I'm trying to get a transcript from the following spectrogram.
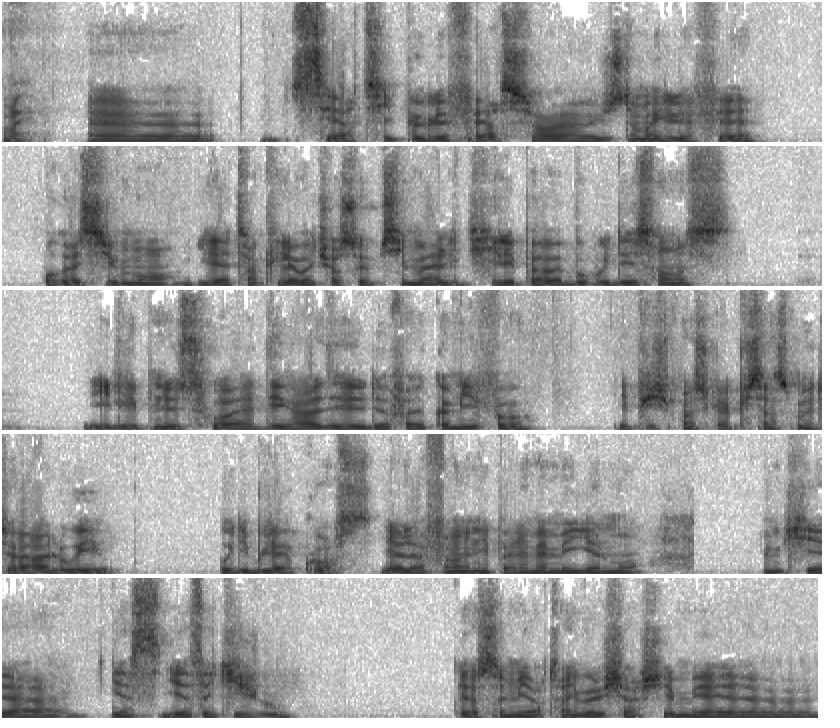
Ouais. Euh, certes, il peut le faire sur, euh, justement, il le fait progressivement. Il attend que la voiture soit optimale, qu'il n'ait pas beaucoup d'essence, et les pneus soient dégradés de comme il faut. Et puis je pense que la puissance moteur allouée au début de la course et à la fin n'est pas la même également. Donc il y a, il y a, il y a ça qui joue. D'ailleurs, son meilleur temps, il va le chercher, mais euh,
